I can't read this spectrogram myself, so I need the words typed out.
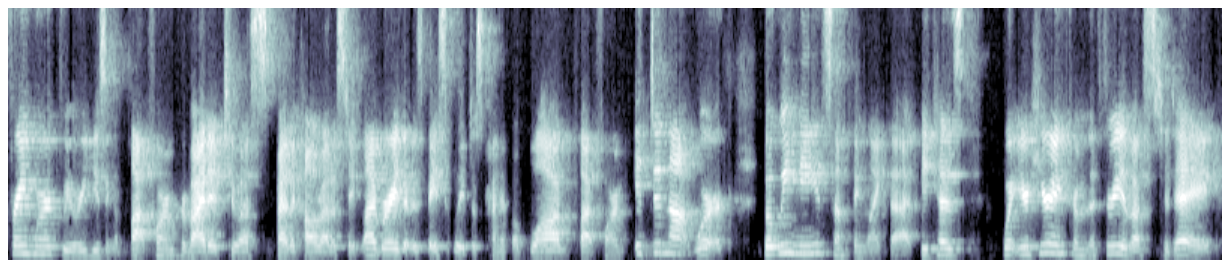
framework. We were using a platform provided to us by the Colorado State Library that was basically just kind of a blog platform. It did not work, but we need something like that because what you're hearing from the three of us today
